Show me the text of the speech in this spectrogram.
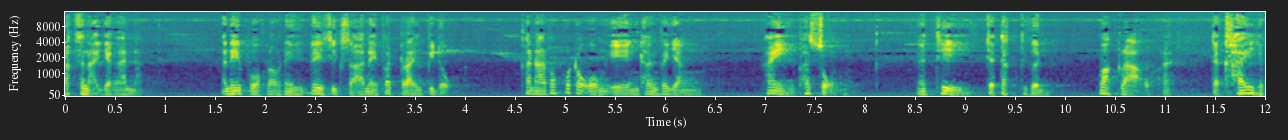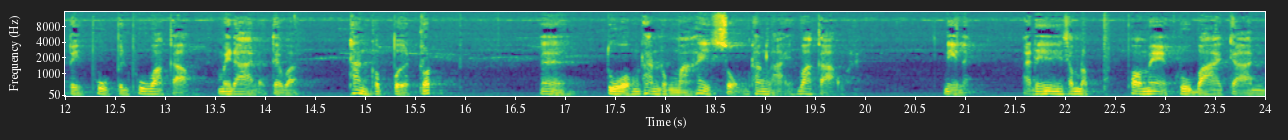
ลักษณะอย่างนั้นนะอันนี้พวกเราได้ศึกษาในพระไตรปิฎกขณะพระพุทธองค์เองท่านก็ยังให้พระสงฆ์ที่จะตักเตือนว่ากล่าวแต่ใครจะไปพูดเป็นผู้ว่ากล่าวไม่ได้แล้วแต่ว่าท่านก็เปิดรถตัวของท่านลงมาให้สงฆ์ทั้งหลายว่ากล่าวนี่แหละ อันนี้สำหรับพ่อแม่ครูบาอาจารย์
